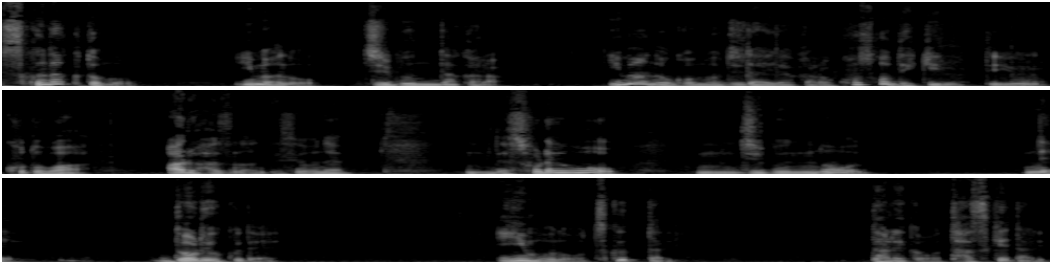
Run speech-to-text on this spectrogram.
少なくとも今の自分だから今のこの時代だからこそできるっていうことはあるはずなんですよね。でそれを、うん、自分のね努力でいいものを作ったり誰かを助けたり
